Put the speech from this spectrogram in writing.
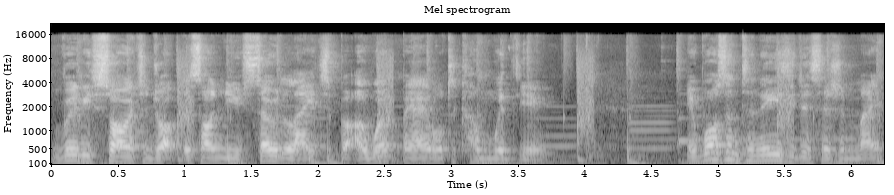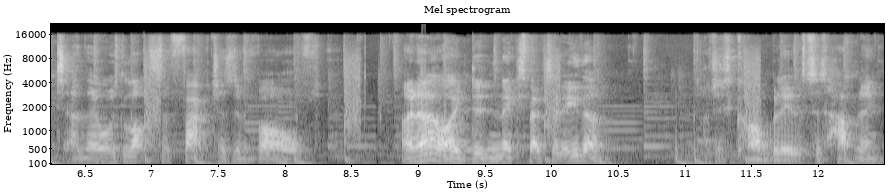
really sorry to drop this on you so late, but I won't be able to come with you. It wasn't an easy decision, mate, and there was lots of factors involved. I know, I didn't expect it either. I just can't believe this is happening.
